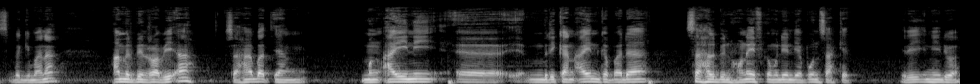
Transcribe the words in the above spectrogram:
Sebagaimana Amir bin Rabi'ah, sahabat yang mengaini, uh, memberikan ain kepada Sahal bin Hunayf, kemudian dia pun sakit. Jadi ini dua.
